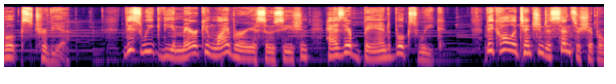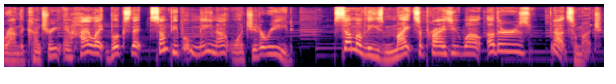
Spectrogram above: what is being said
books trivia. This week, the American Library Association has their Banned Books Week. They call attention to censorship around the country and highlight books that some people may not want you to read. Some of these might surprise you, while others, not so much.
